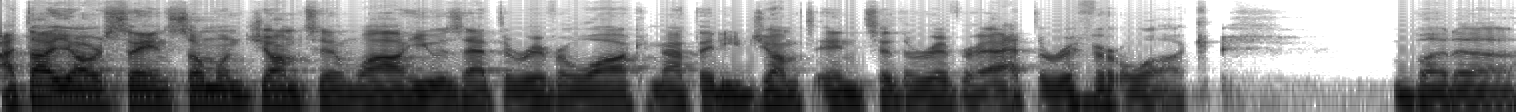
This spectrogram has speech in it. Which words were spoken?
I thought y'all were saying someone jumped him while he was at the Riverwalk, not that he jumped into the river at the Riverwalk. But uh,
